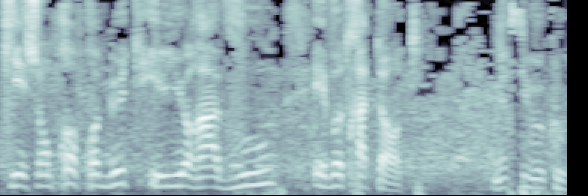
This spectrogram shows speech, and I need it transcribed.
qui est son propre but, il y aura vous et votre attente. Merci beaucoup.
